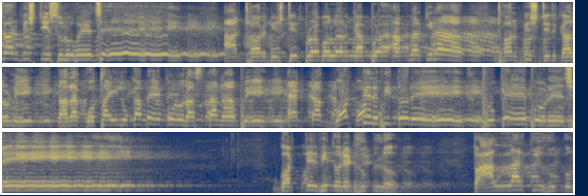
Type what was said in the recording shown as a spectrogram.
ঝড় বৃষ্টি শুরু হয়েছে। আর ঝড় বৃষ্টির প্রবল আর কাপড় আপনার কিনা ঝড় বৃষ্টির কারণে তারা কোথায় লুকাবে, কোনো রাস্তা না পেয়ে একটা গর্তের ভিতরে ঢুকে পড়েছে। গর্তের ভিতরে ঢুকলো। তো আল্লাহর কি হুকুম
